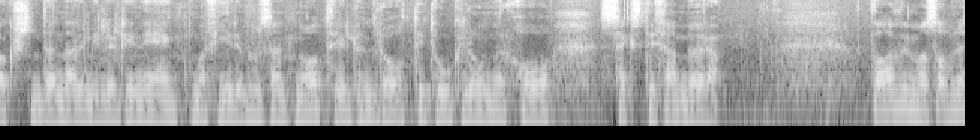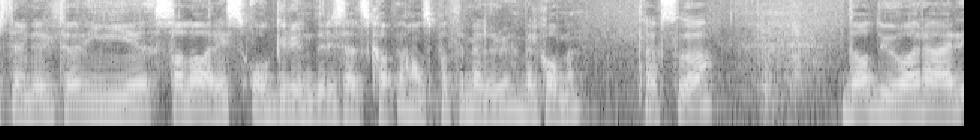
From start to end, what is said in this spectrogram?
Aksjen den er imidlertid ned 1,4 nå, til 182 kroner og 65 øre. Da har vi med oss administrerende direktør i Salaris og gründer i selskapet, Hans Petter Mellerud. Velkommen. Takk skal du ha. Da du var her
